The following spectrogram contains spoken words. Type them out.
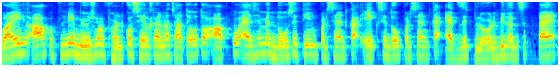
buying आप अपने म्यूचुअल फंड को सेल करना चाहते हो तो आपको ऐसे में दो से तीन परसेंट का, एक से दो परसेंट का एग्जिट लोड भी लग सकता है।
